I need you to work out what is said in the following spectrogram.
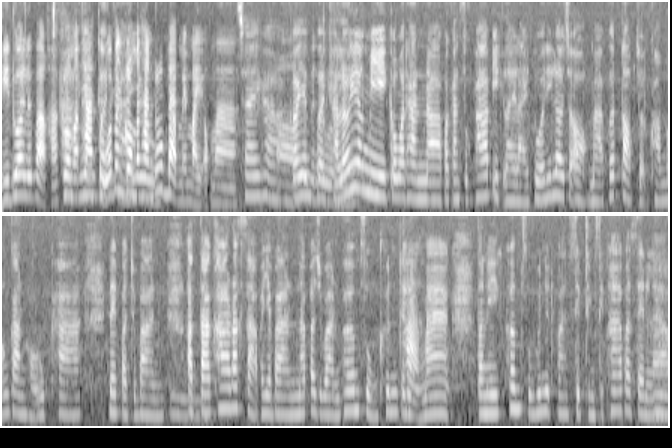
นี้ด้วยหรือเปล่าคะกรมธรรยัม์งเปิดถือว่าเป็นกรมธรรม์ขายอยู่รูปแบบใหม่ ๆออกมา ใช่ค่ะอ๋อก็ยังคือเป็นเปิดตัวขายนี้แล้วยังมีกรมธรรม์อ่าประกันสุขภาพอีกหลาย ๆ ตัวที่เราจะออกมาเพื่อตอบโจทย์ความต้องการของลูกค้า ในปัจจุบันอืมอัตราค่ารักษาพยาบาลณปัจจุบันเพิ่มสูงขึ้นเป็นค่ะอย่างมาก ตอนนี้เพิ่มสูงขึ้นอยู่ประมาณ10-15%แล้ว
